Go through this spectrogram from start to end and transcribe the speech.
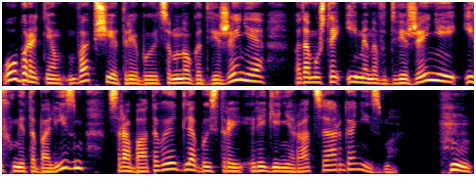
оборотням вообще требуется много движения, потому что именно в движении их метаболизм срабатывает для быстрой регенерации организма. Хм,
